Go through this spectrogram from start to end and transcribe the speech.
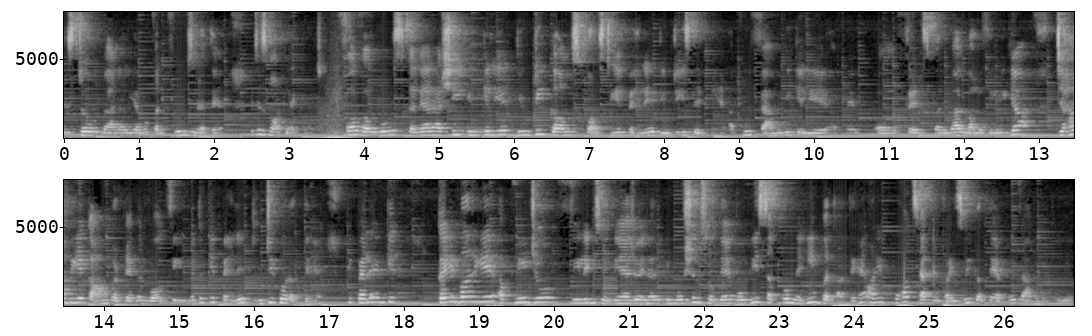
disturb manner या वो कंफ्यूज रहते हैं। It is not like that for Virgos कन्या राशि इनके लिए ड्यूटी कम्स फ़र्स्ट ये पहले ड्यूटीज़ देते हैं अपनी फैमिली के लिए, अपने फ्रेंड्स परिवार वालों के लिए या जहाँ भी ये काम करते हैं अगर वर्क फ़ील्ड में तो ये पहले ड्यूटी को रखते हैं कि पहले इनके कई बार ये अपनी जो फीलिंग्स होती हैं जो इनर इमोशंस होते हैं वो भी सबको नहीं बताते हैं और ये बहुत सेक्रीफाइस भी करते हैं अपनी फैमिली के लिए।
